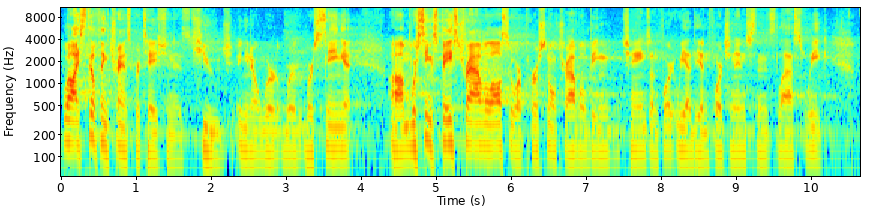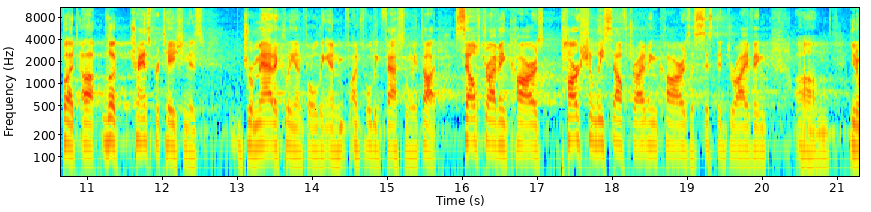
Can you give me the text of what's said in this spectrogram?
Well, I still think transportation is huge. You know, we're, we're, we're seeing it. Um, we're seeing space travel also, or personal travel being changed. Unfor- we had the unfortunate incidents last week. But uh, look, transportation is dramatically unfolding and unfolding faster than we thought. Self-driving cars, partially self-driving cars, assisted driving, um, you know,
